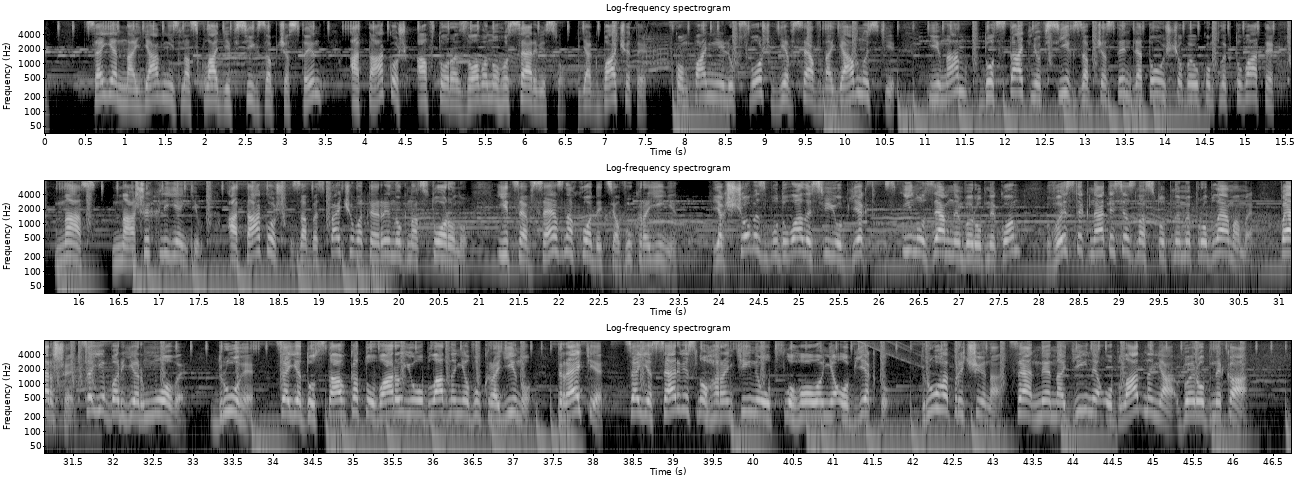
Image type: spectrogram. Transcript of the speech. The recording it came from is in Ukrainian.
це є наявність на складі всіх запчастин, а також авторизованого сервісу. Як бачите, в компанії LuxWash є все в наявності, і нам достатньо всіх запчастин для того, щоб укомплектувати нас, наших клієнтів, а також забезпечувати ринок на сторону. І це все знаходиться в Україні. Якщо ви збудували свій об'єкт з іноземним виробником, ви стикнетеся з наступними проблемами. Перше це є бар'єр мови. Друге це є доставка товару і обладнання в Україну. Третє це є сервісно-гарантійне обслуговування об'єкту. Друга причина це ненадійне обладнання виробника.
